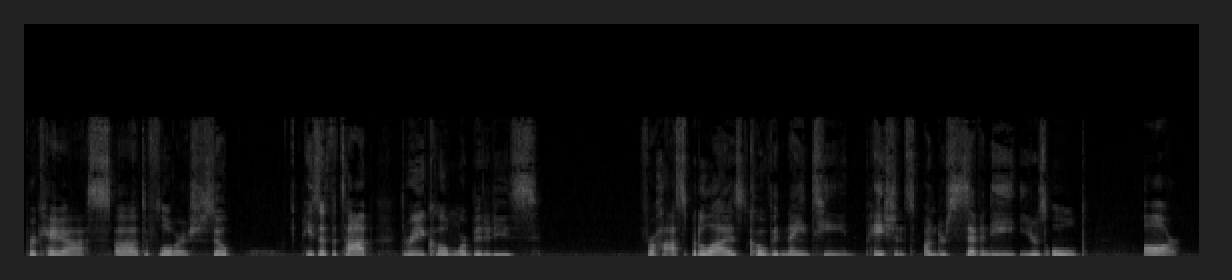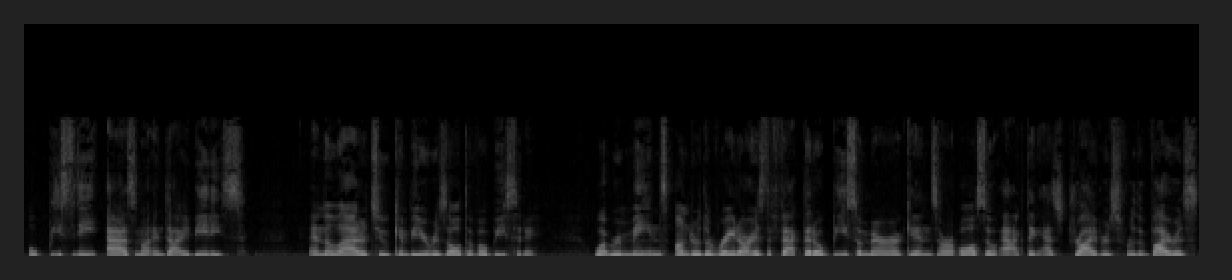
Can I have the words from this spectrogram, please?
for chaos uh, to flourish. So he says the top three comorbidities for hospitalized COVID 19 patients under 70 years old are obesity, asthma, and diabetes. And the latter two can be a result of obesity. What remains under the radar is the fact that obese Americans are also acting as drivers for the virus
